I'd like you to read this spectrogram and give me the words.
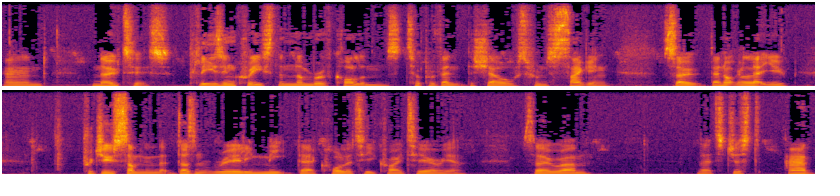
And notice please increase the number of columns to prevent the shelves from sagging. So they're not going to let you produce something that doesn't really meet their quality criteria. So um, let's just add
